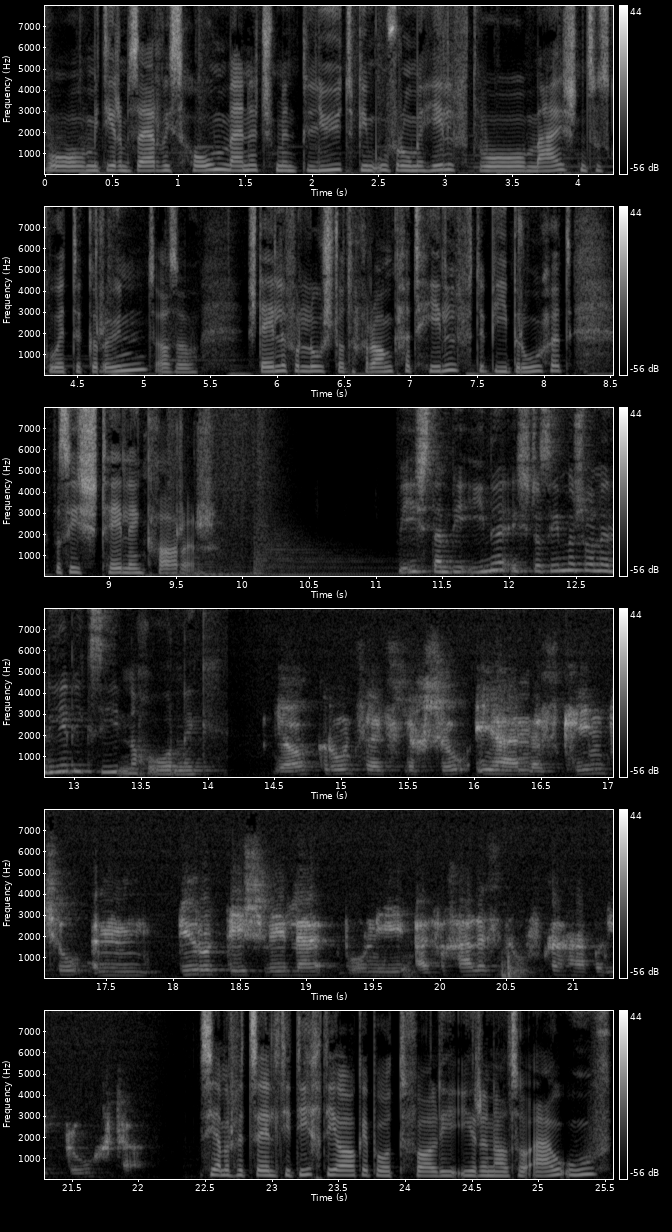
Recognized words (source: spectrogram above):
die mit ihrem Service Home Management Leuten beim Aufräumen hilft, die meistens aus guten Gründen, also Stellenverlust oder Krankheit, Hilfe dabei brauchen. Das ist Helen Karrer. Wie ist denn bei Ihnen? Ist das immer schon eine Liebe nach Ordnung? Ja, grundsätzlich schon. Ich habe als Kind schon einen Bürotisch wählen, wo ich einfach alles drauf habe, was ich gebraucht habe. Sie haben mir erzählt, die dichte Angebote fallen Ihnen also auch auf.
